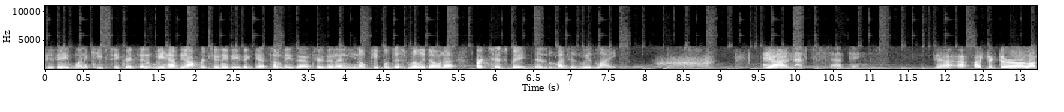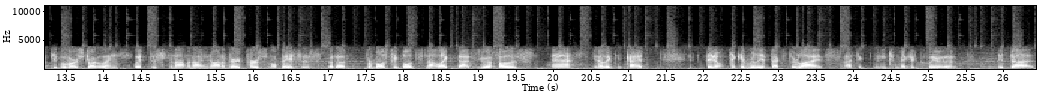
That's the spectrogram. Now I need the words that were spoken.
do they want to keep secrets? And we have the opportunity to get some of these answers, and then you know, people just really don't uh, participate as much as we'd like. I Yeah. know, and that's the sad thing. Yeah, I, I think there are a lot of people who are struggling with this phenomenon, you know, on a very personal basis. But uh, for most people, it's not like that. UFOs, eh, you know, they can kind of, they don't think it really affects their lives. And I think we need to make it clear that it does.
